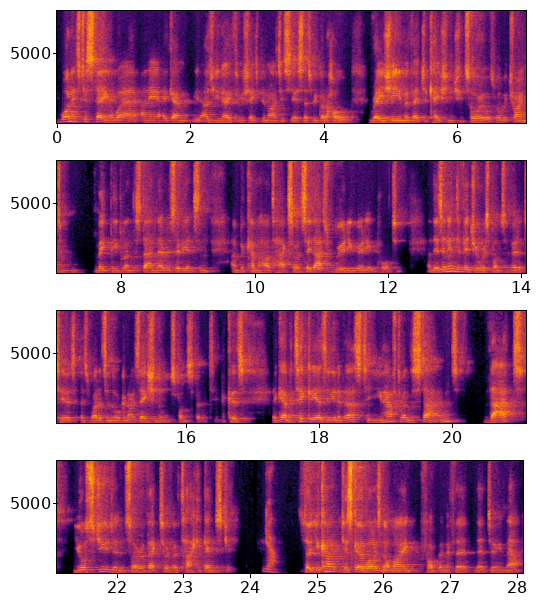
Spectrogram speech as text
one, it's just staying aware. And again, as you know, through Shakespeare Martineau CSS, we've got a whole regime of education tutorials where we're trying to make people understand their resilience and, and become hard to hack. So I'd say that's really, really important. And there's an individual responsibility as, as well as an organizational responsibility, because again, particularly as a university, you have to understand that your students are a vector of attack against you. Yeah. So you can't just go, well, it's not my problem if they're they're doing that.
